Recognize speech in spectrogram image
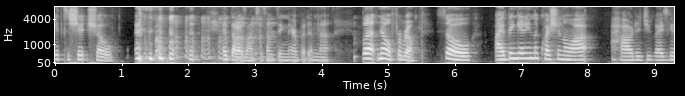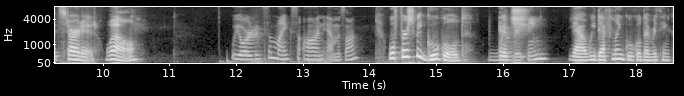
It's a shit show. I thought I was onto something there, but I'm not. But no, for real. So I've been getting the question a lot how did you guys get started? Well, We ordered some mics on Amazon. well, first we Googled which Everything. Yeah, we definitely Googled everything,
